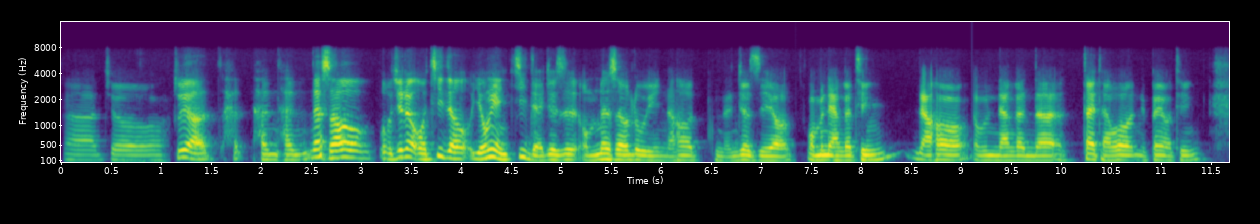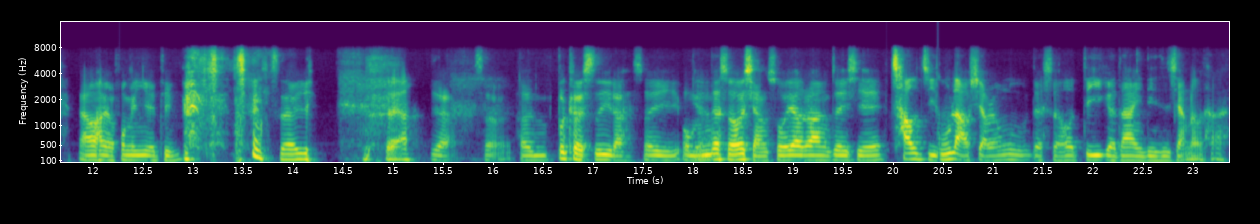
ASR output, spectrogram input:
啊，就主要很很很那时候，我觉得我记得永远记得就是我们那时候录音，然后可能就只有我们两个听，然后我们两个人的太太或女朋友听，然后还有风音乐听，这样子而已。对啊，Yeah，so 很不可思议啦。所以我们那时候想说要让这些超级古老小人物的时候，第一个当然一定是想到他。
